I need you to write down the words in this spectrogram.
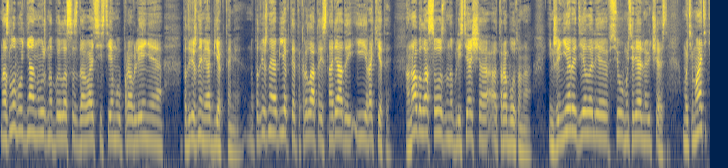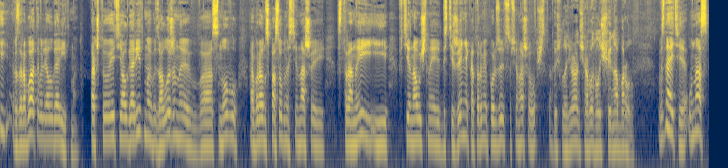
На злобу дня нужно было создавать систему управления подвижными объектами. Но подвижные объекты – это крылатые снаряды и ракеты. Она была создана, блестяще отработана. Инженеры делали всю материальную часть. Математики разрабатывали алгоритмы. Так что эти алгоритмы заложены в основу обороноспособности нашей страны и в те научные достижения, которыми пользуется все наше общество. То есть Владимир Иванович работал еще и на оборону. Вы знаете, у нас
